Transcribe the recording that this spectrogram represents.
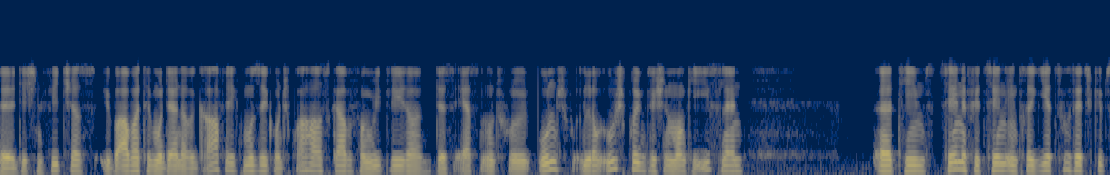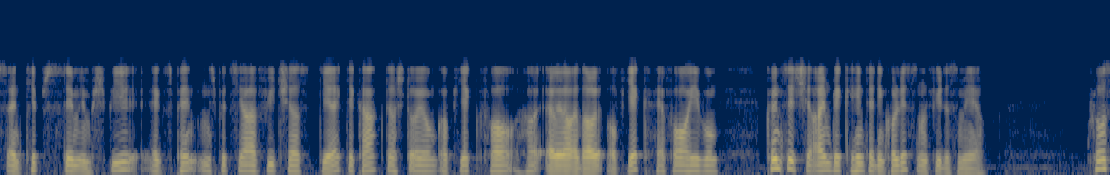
äh, Edition Features, überarbeitete modernere Grafik, Musik und Sprachausgabe von Mitgliedern des ersten ursprünglichen Monkey Island Teams. Szene für Szene integriert. Zusätzlich gibt es ein Tippsystem im Spiel, Expansion Spezialfeatures, direkte Charaktersteuerung, äh, Objekthervorhebung, künstliche Einblicke hinter den Kulissen und vieles mehr. Plus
